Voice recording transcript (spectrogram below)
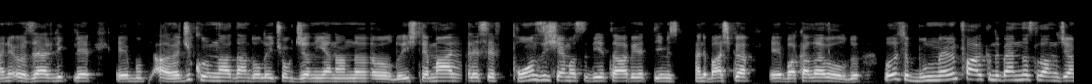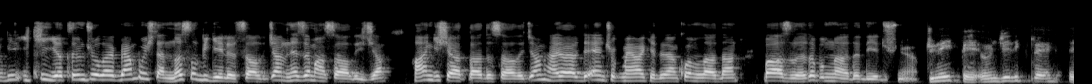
hani özellikle e, bu aracı kurumlardan dolayı çok canı yananlar oldu. İşte maalesef Ponzi şeması diye tabir ettiğimiz hani başka e, vakalar oldu. Dolayısıyla bunların farkını ben nasıl anlayacağım? Bir iki yatırımcı olarak ben bu işten nasıl bir gelir sağlayacağım? Ne zaman sağlayacağım? Hangi şartlarda sağlayacağım? Herhalde en çok merak edilen konulardan Bazıları da bunlardır diye düşünüyorum. Cüneyt Bey öncelikle e,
